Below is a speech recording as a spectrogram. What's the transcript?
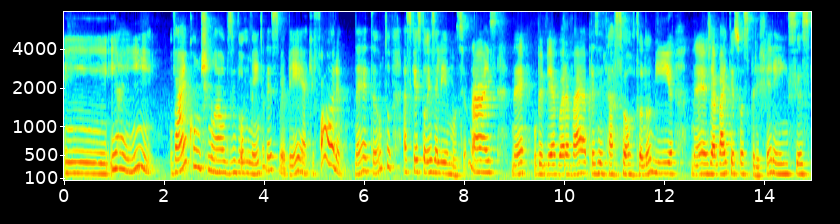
e, e aí vai continuar o desenvolvimento desse bebê aqui fora, né? Tanto as questões ali emocionais, né? O bebê agora vai apresentar sua autonomia, né? Já vai ter suas preferências,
